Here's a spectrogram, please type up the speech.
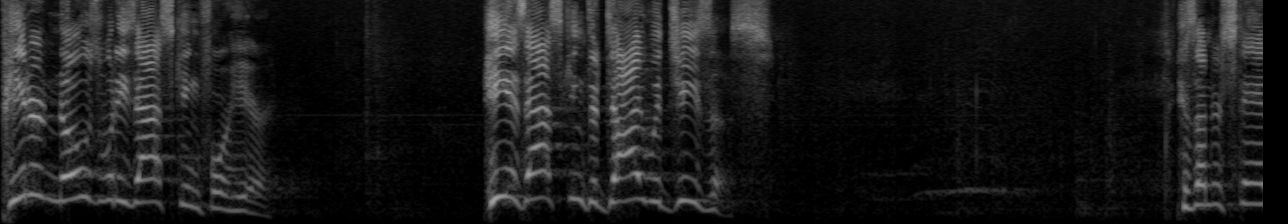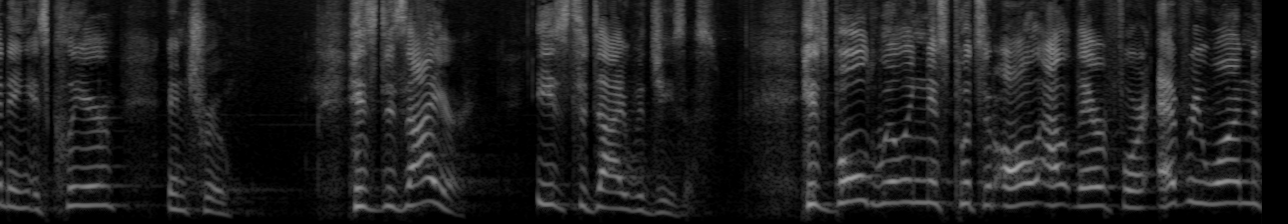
Peter knows what he's asking for here. He is asking to die with Jesus. His understanding is clear and true. His desire is to die with Jesus. His bold willingness puts it all out there for everyone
